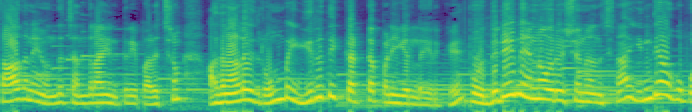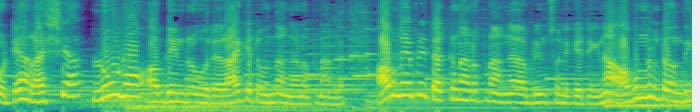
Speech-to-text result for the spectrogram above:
சாதனை வந்து சந்திராயன் த்ரீ பறிச்சிடும் அதனால இது ரொம்ப இறுதி கட்ட பணிகள்ல இருக்கு. இப்போ திடீர்னு என்ன ஒரு விஷயம் இருந்துச்சுன்னா இந்தியாவுக்கு போட்டியா ரஷ்யா லூனோ அப்படின்ற ஒரு ராக்கெட்டை வந்து அங்க அனுப்புனாங்க. அவங்க எப்படி டக்குன்னு அனுப்புனாங்க அப்படின்னு சொல்லி கேட்டிங்கன்னா அவங்கள்ட்ட வந்து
